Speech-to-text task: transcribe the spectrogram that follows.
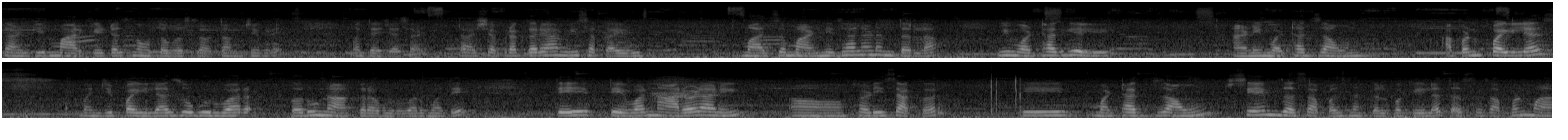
कारण की मार्केटच नव्हतं बसलं होतं आमच्याकडे. मग त्याच्यासाठी. तर अशा प्रकारे आम्ही सकाळी उठ माझं मांडणी झाल्यानंतरला मी मठात गेली आणि मठात जाऊन आपण पहिल्याच म्हणजे पहिला जो गुरुवार करू ना अकरा गुरुवारमध्ये ते तेव्हा नारळ आणि खडीसाखर हे मठात जाऊन सेम जसं आपण संकल्प केला तसंच आपण मा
